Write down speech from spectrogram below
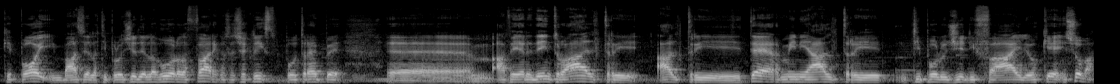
che poi in base alla tipologia del lavoro da fare questa checklist potrebbe eh, avere dentro altri, altri termini, altre tipologie di file, ok? Insomma,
